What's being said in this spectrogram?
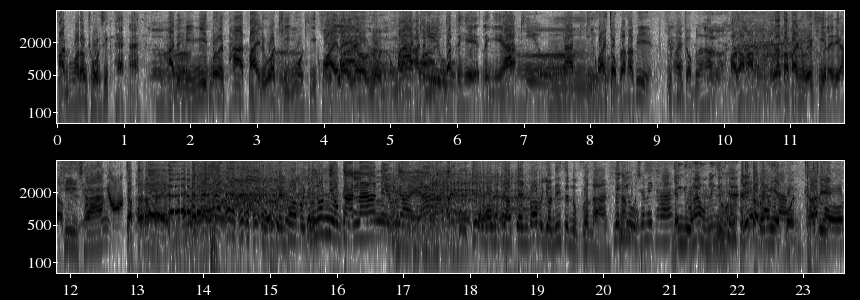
ฟันเพราะว่าต้องโชว์ซิกแพคไง อาจจะมีมีดเมิดพลาดไปหรือว่าขี่งัวขี่ควายอะไรก็หล่นลงมา พลาดอาจจะมีคิวอุบัติเหตุอะไรเงี้ยคิวพลาดคิว ขี่ควายจบแล้วครับพี่ขี่ควายจบแล้วครับเอาเหรอครับ แล้วต่อไปหนูจะขี่อะไรดีครับ ขี่ช้าง จับตะแตนคงเป็นภาพยเป็นนตร์รุ่นเดียวกันนะนิวใหญ่อะคงจะเป็นภาพยนตร์ที่สนุกสนาน ยังอยู่ใช่ไหมคะยังอยู่ฮะผมยังอยู่ฮะอันนี้ตอบเป็นมีเหตุผล ครับพี่ ผม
